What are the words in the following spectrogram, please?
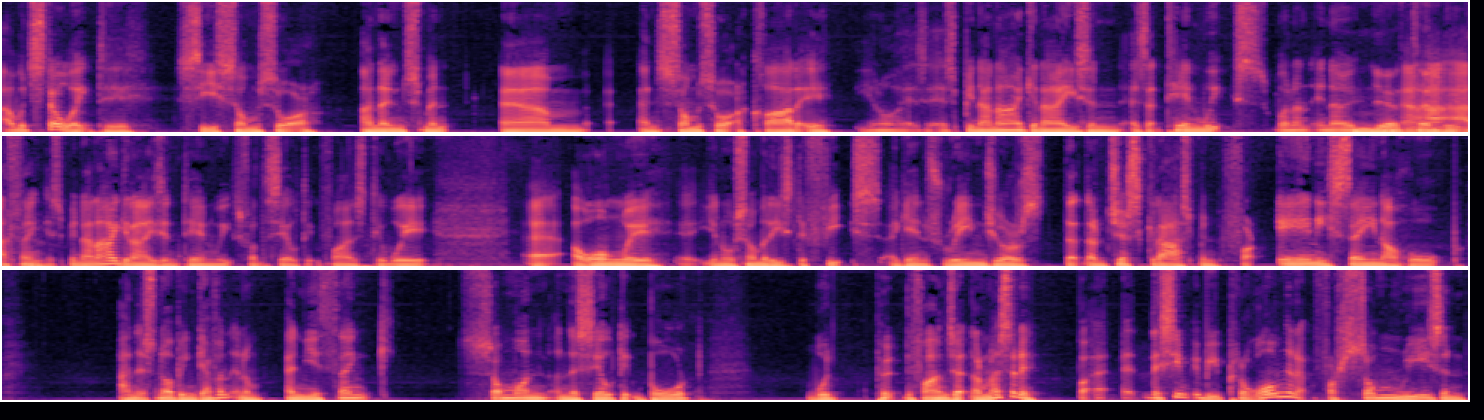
I would still like to see some sort of announcement um, and some sort of clarity. You know, it's, it's been an agonising. Is it ten weeks we're into now? Yeah, I- 10 I, think it's been an agonising ten weeks for the Celtic fans to wait. Uh, along with uh, you know some of these defeats against Rangers, that they're just grasping for any sign of hope, and it's not been given to them. And you think someone on the Celtic board would put the fans at their misery, but uh, uh, they seem to be prolonging it for some reason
